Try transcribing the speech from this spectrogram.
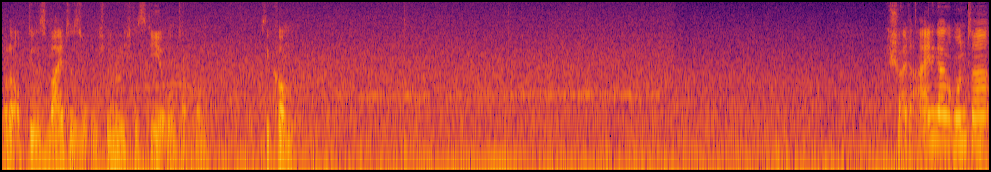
oder ob die das Weite suchen. Ich will nur nicht, dass die hier runterkommen. Sie kommen. Ich schalte einen Gang runter.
